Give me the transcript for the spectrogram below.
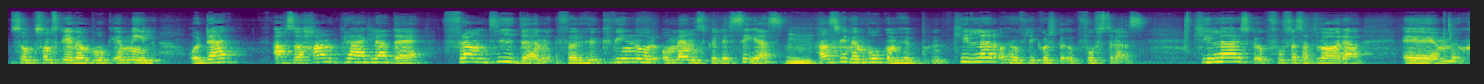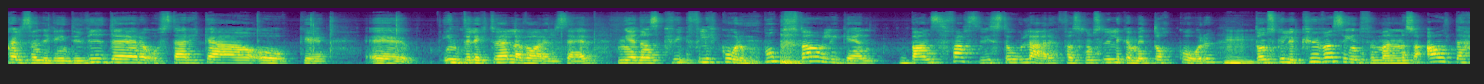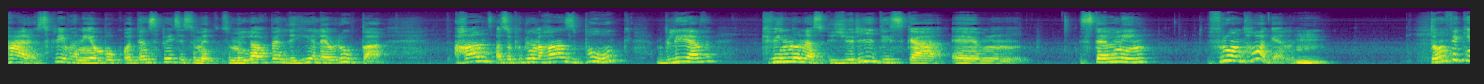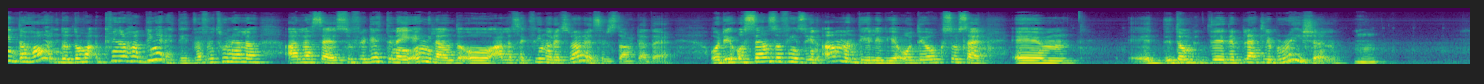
som, som skrev en bok, Emile, och där, alltså han präglade framtiden för hur kvinnor och män skulle ses. Han skrev en bok om hur killar och hur flickor ska uppfostras. Killar ska uppfostras att vara eh, självständiga individer och starka och eh, eh, intellektuella varelser medan flickor bokstavligen bands fast vid stolar för att de skulle leka med dockor. De skulle kuva sig inför mannen. Alltså allt det här skrev han i en bok och den spred sig som, ett, som en löpeld i hela Europa. Hans, alltså på grund av hans bok blev kvinnornas juridiska ehm, ställning fråntagen. De fick inte ha, de, de, kvinnor hade inga rättigheter. Varför tror ni alla, alla så här, suffragetterna i England och alla så här, kvinnorättsrörelser startade? Och, det, och sen så finns det ju en annan del i det och det är också så här, ehm, de, the, the Black Liberation.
